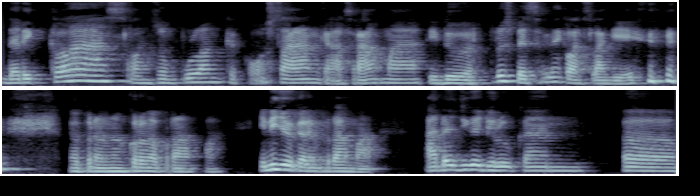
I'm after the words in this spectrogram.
dari kelas langsung pulang ke kosan ke asrama tidur. Terus besoknya kelas lagi. Nggak pernah nongkrong nggak pernah apa. Ini juga yang pertama ada juga julukan um,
